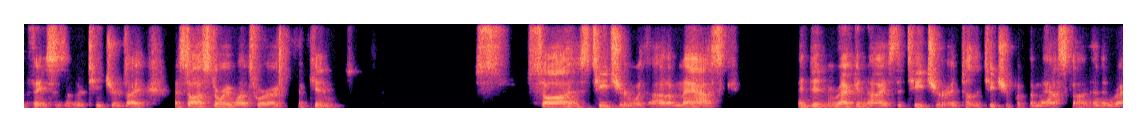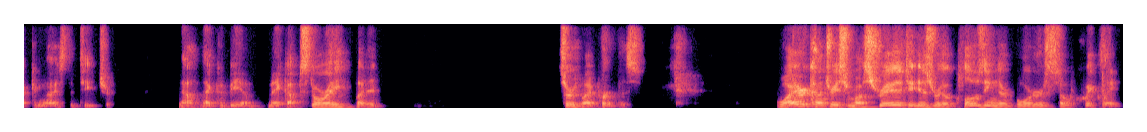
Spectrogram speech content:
the faces of their teachers. I, I saw a story once where a, a kid saw his teacher without a mask and didn't recognize the teacher until the teacher put the mask on and then recognized the teacher. Now, that could be a make up story, but it serves my purpose. Why are countries from Australia to Israel closing their borders so quickly?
